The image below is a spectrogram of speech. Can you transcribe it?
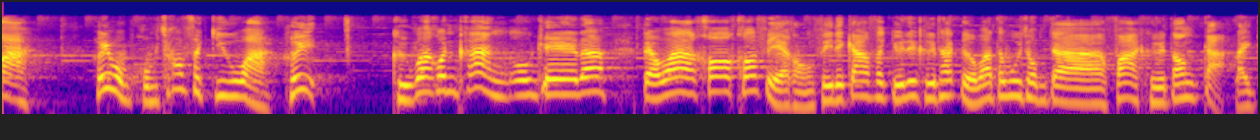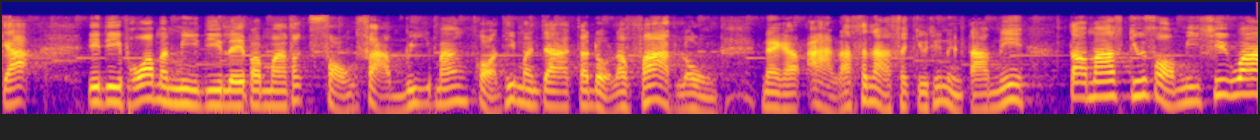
ว่ะ เฮ้ยผมผมชอบสกิลว่ะ เฮ้ยคือว่าค่อนข้างโอเคนะ แต่ว่าข้อข้อเสียของซีดีก้าสกิลนี่คือถ้าเกิดว่าท่านผู้ชมจะฟาดคือต้องกะระยะดีๆ เพราะว่ามันมีดีเลย์ประมาณสักสองสามวิมั้งก่อนที่มันจะกระโดดแล้วฟาดลงนะครับ อ่าลักษณะสกิลที่หนึ่งตามนี้ ต่อมาสกิลสองมีชื่อว่า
